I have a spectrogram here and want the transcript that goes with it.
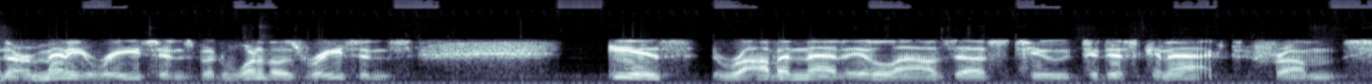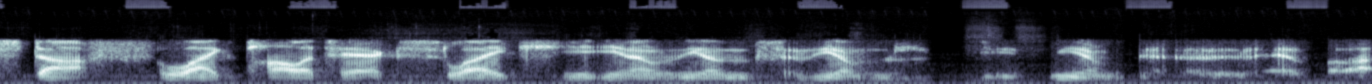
there are many reasons but one of those reasons is Robin that it allows us to to disconnect from stuff like politics, like you know, you know, you know, you know, uh,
